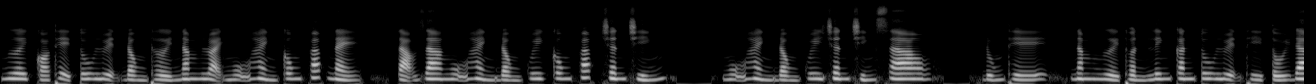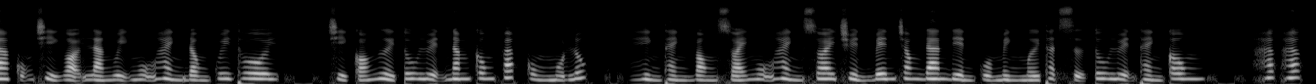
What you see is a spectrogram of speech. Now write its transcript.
ngươi có thể tu luyện đồng thời năm loại ngũ hành công pháp này, tạo ra ngũ hành đồng quy công pháp chân chính. Ngũ hành đồng quy chân chính sao? Đúng thế, năm người thuần linh căn tu luyện thì tối đa cũng chỉ gọi là ngụy ngũ hành đồng quy thôi. Chỉ có người tu luyện năm công pháp cùng một lúc, hình thành vòng xoáy ngũ hành xoay chuyển bên trong đan điền của mình mới thật sự tu luyện thành công. Hắc hắc,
